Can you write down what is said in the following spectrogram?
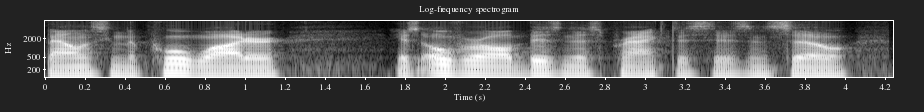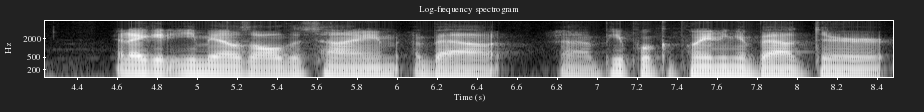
balancing the pool water, is overall business practices. And so, and I get emails all the time about uh, people complaining about their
